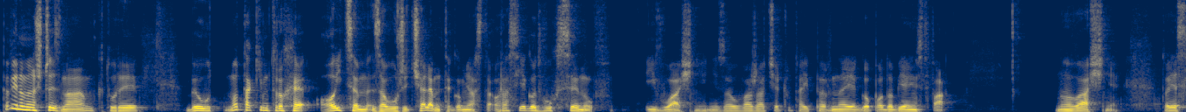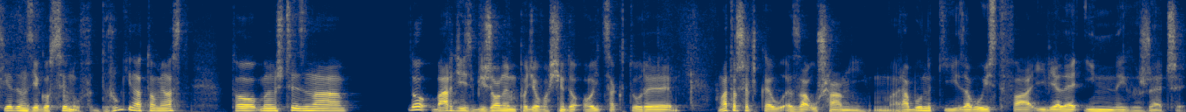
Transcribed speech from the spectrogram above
Pewien mężczyzna, który był no, takim trochę ojcem, założycielem tego miasta oraz jego dwóch synów. I właśnie, nie zauważacie tutaj pewne jego podobieństwa? No właśnie, to jest jeden z jego synów. Drugi natomiast to mężczyzna no, bardziej zbliżonym powiedział właśnie do ojca, który ma troszeczkę za uszami rabunki, zabójstwa i wiele innych rzeczy.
